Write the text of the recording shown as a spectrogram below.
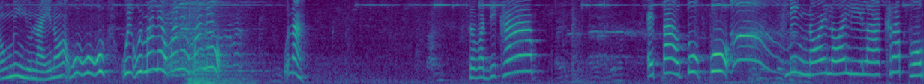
น้องมิ่งอยู่ไหนเนาะอุ้ยอุ้ยอุ้ยอุ้ยมาแล้วมาแล้วมาแล้วคุณน่ะ สวัสดีครับ ไอ้เต้าตุ๊ปุมิ่งน้อยร้อยลีลาครับผม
